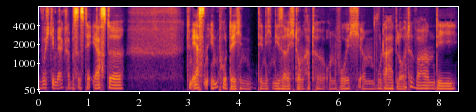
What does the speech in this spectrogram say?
wo ich gemerkt habe, es ist der erste, den ersten Input, den ich in, den ich in dieser Richtung hatte und wo ich, ähm, wo da halt Leute waren, die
